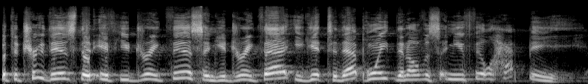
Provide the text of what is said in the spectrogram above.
But the truth is that if you drink this and you drink that, you get to that point, then all of a sudden you feel happy.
